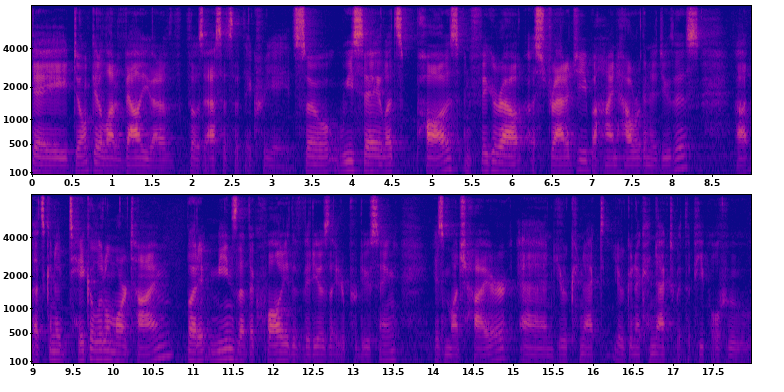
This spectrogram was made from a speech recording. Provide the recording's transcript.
they don't get a lot of value out of those assets that they create. So we say, let's pause and figure out a strategy behind how we're going to do this. Uh, that's going to take a little more time, but it means that the quality of the videos that you're producing is much higher, and you're connect. You're going to connect with the people who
